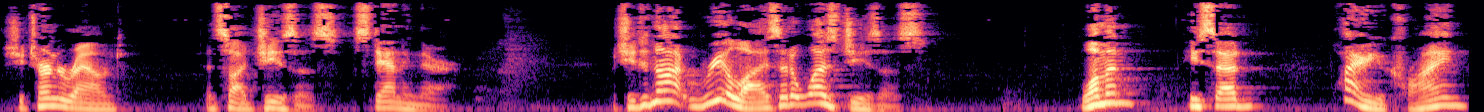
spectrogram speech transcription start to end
she turned around and saw Jesus standing there. But she did not realize that it was Jesus. Woman, he said, why are you crying?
